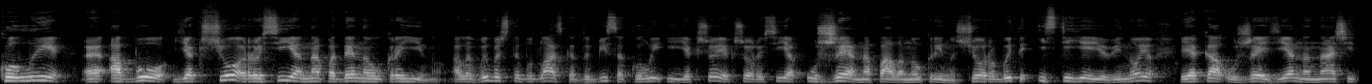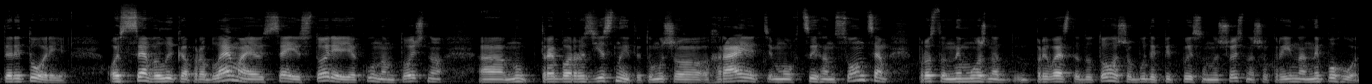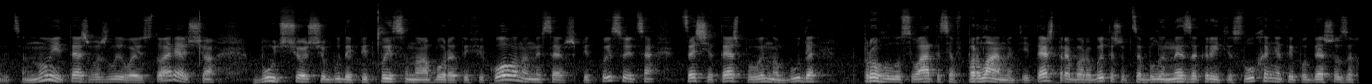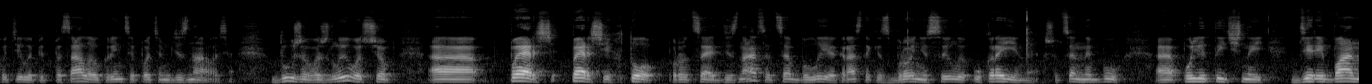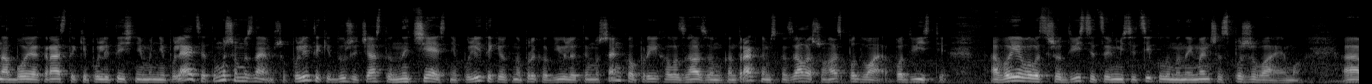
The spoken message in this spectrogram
коли е, або якщо Росія нападе на Україну. Але вибачте, будь ласка, до біса, коли і якщо, якщо Росія уже напала на Україну, що робити із тією війною, яка уже є на нашій території? Ось це велика проблема, і ось це історія, яку нам точно е, ну, треба роз'яснити, тому що грають, мов циган сонцем, просто не можна привести до того, що буде підписано щось, на що країна не погодиться. Ну і теж важлива історія, що будь-що, що буде підписано або ратифіковано, не все ж підписується, це ще теж повинно буде проголосуватися в парламенті. І теж треба робити, щоб це були не закриті слухання, типу, де що захотіли, підписали, українці потім дізналися. Дуже важливо, щоб е, перші, перші, хто про це дізнався, це були якраз таки Збройні Сили України. Щоб це не був е, політичний дірібан або якраз таки політичні маніпуляції, тому що ми знаємо, що політики дуже часто нечесні. Політики, от, наприклад, Юлія Тимошенко приїхала з газовим контрактом і сказала, що газ по 2, по 200. А виявилось, що 200 це в місяці, коли ми найменше споживаємо.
